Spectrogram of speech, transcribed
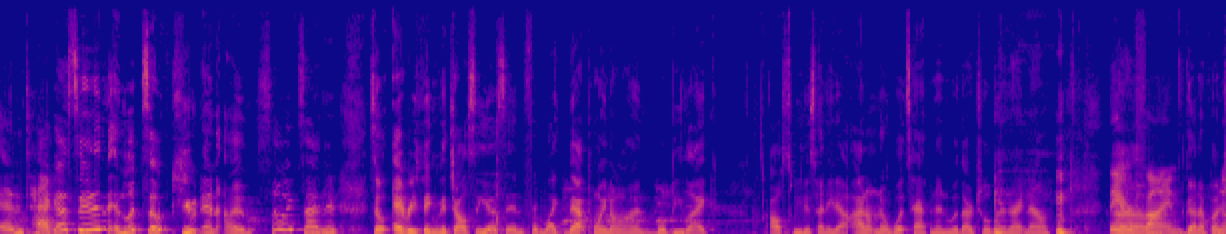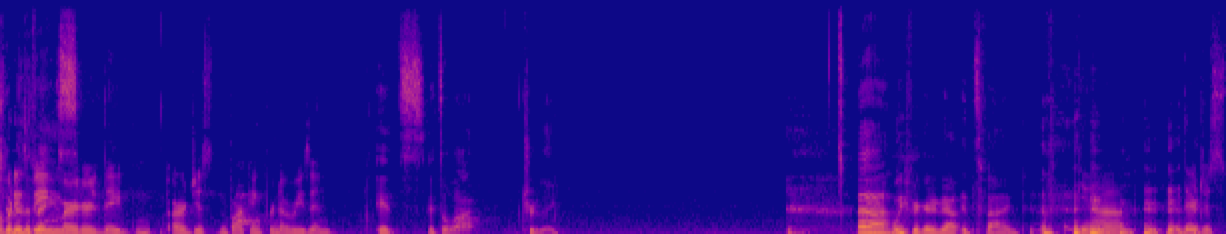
and tag us in and look so cute and i'm so excited so everything that y'all see us in from like that point on will be like all sweet as honey out i don't know what's happening with our children right now They are Um, fine. gonna punch them in Nobody's the being face. murdered. They are just barking for no reason. it's it's a lot truly ah we figured it out it's fine Yeah. They're just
